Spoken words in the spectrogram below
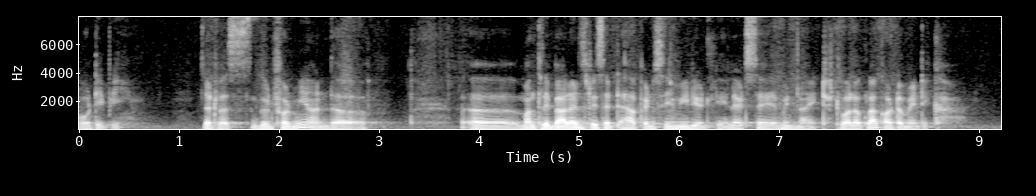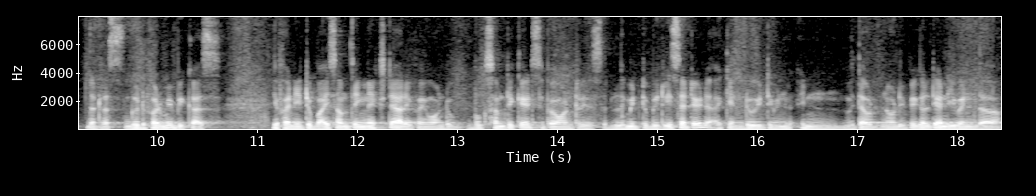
OTP. That was good for me, and the uh, monthly balance reset happens immediately. Let's say midnight, 12 o'clock, automatic that was good for me because if I need to buy something next day or if I want to book some tickets, if I want the limit to be resetted, I can do it in, in without no difficulty and even the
